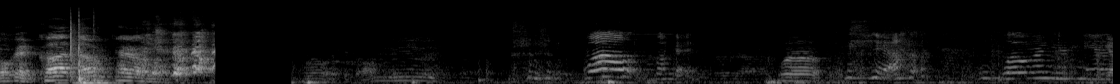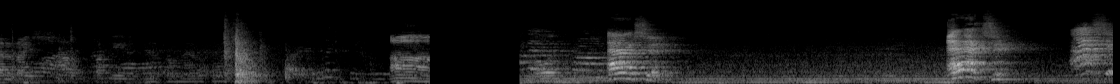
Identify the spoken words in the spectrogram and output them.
Okay, cut. That was terrible. well, okay. Well, Yeah. Blow on your hand. Got a nice puppy in his hand uh, from Action. Action. Action!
